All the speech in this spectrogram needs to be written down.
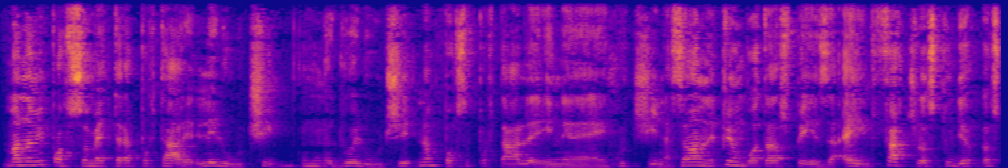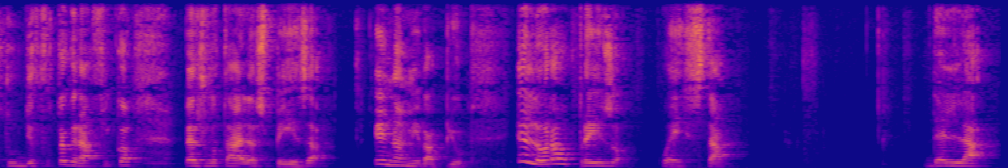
ma non mi posso mettere a portare le luci una o due luci non posso portarle in, in cucina se no non è più un vuoto alla spesa. E faccio lo studio, lo studio fotografico per svuotare la spesa. E non mi va più. E allora ho preso questa della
